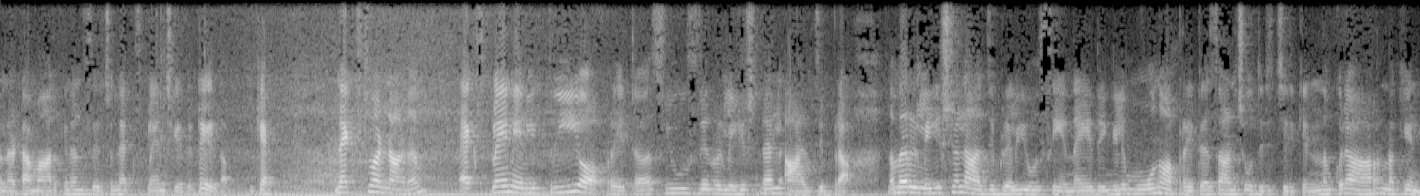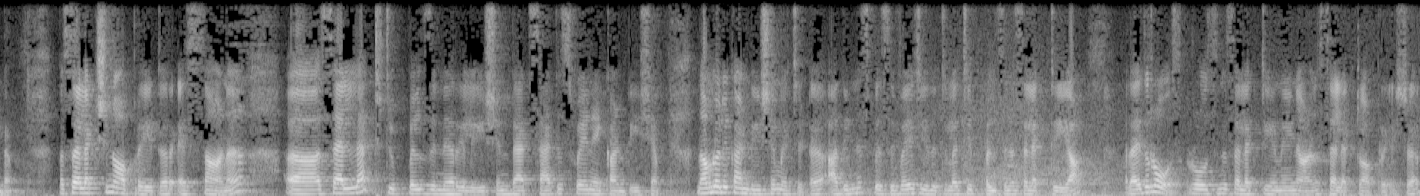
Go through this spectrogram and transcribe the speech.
തന്നെ കേട്ടോ. മാർക്കിനനുസരിച്ച് ഒന്ന് എക്സ്പ്ലെയിൻ ചെയ്തിട്ട് എഴുതാം. ഓക്കെ നെക്സ്റ്റ് വൺ ആണ് explain any three operators used in relational algebra നമ്മൾ റിലേഷണൽ ആൽജിബ്രയിൽ യൂസ് ചെയ്യുന്ന ഏതെങ്കിലും മൂന്ന് ഓപ്പറേറ്റേഴ്സ് ആണ് ചോദിച്ചിരിക്കുന്നത്. നമുക്കൊരു ആറെണ്ണൊക്കെ ഉണ്ട്. അപ്പൊ സെലക്ഷൻ ഓപ്പറേറ്റർ എസ് ആണ്. Select tuples in a relation that satisfy a condition നമ്മളൊരു കണ്ടീഷൻ വെച്ചിട്ട് അതിന് സ്പെസിഫൈ ചെയ്തിട്ടുള്ള ടിപ്പിൾസിനെ സെലക്ട് ചെയ്യുക. അതായത് റോസ് റോസിനെ സെലക്ട് ചെയ്യുന്നതിനാണ് select operation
